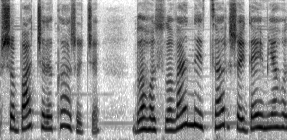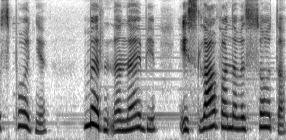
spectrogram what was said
що, бачили, кажучи Благословенний цар, що йде ім'я Господнє, мир на небі і слава на висотах.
